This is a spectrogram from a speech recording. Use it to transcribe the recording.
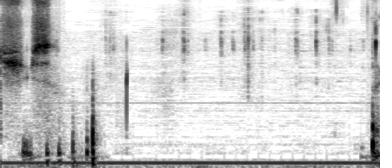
jeez There.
